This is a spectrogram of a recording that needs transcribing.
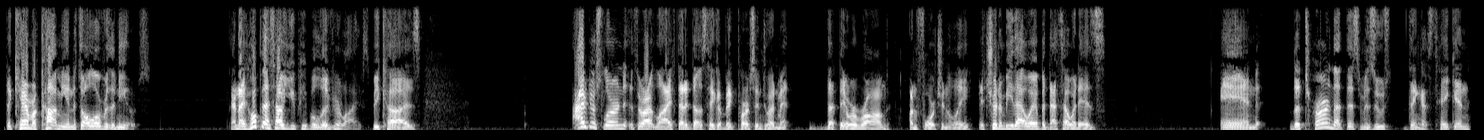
the camera caught me and it's all over the news. And I hope that's how you people live your lives because I've just learned throughout life that it does take a big person to admit that they were wrong, unfortunately. It shouldn't be that way, but that's how it is. And the turn that this Mizzou thing has taken,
